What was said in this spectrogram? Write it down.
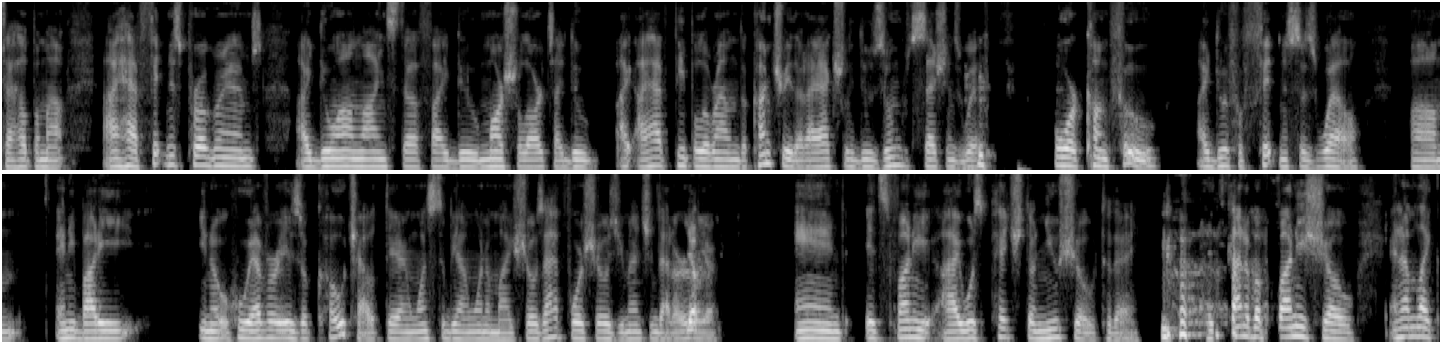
to help them out. I have fitness programs. I do online stuff. I do martial arts. I do. I, I have people around the country that I actually do Zoom sessions with for kung fu. I do it for fitness as well. Um, anybody, you know, whoever is a coach out there and wants to be on one of my shows, I have four shows. You mentioned that earlier. Yep. And it's funny, I was pitched a new show today. it's kind of a funny show. And I'm like,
